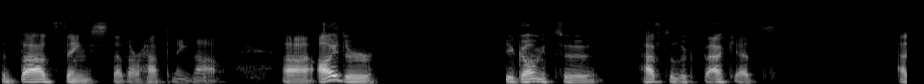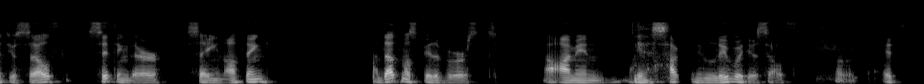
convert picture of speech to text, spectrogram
the bad things that are happening now. Uh, either you're going to have to look back at at yourself sitting there saying nothing, and that must be the worst. I mean, Yes. how can you live with yourself? It's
